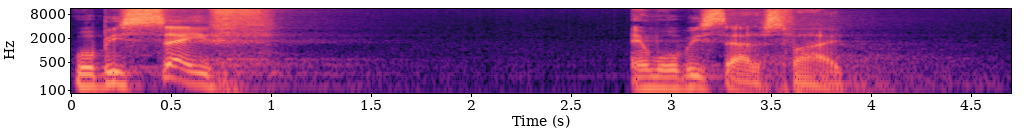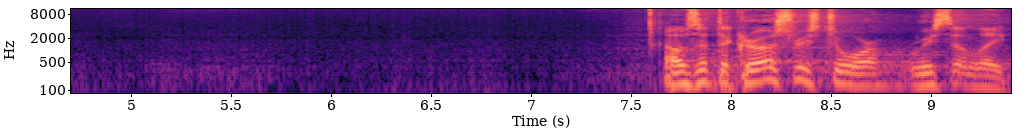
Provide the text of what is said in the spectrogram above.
we'll be safe, and we'll be satisfied. I was at the grocery store recently.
